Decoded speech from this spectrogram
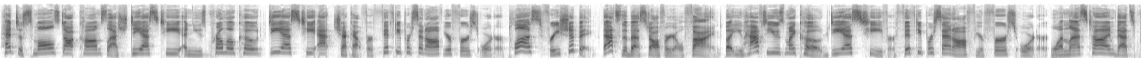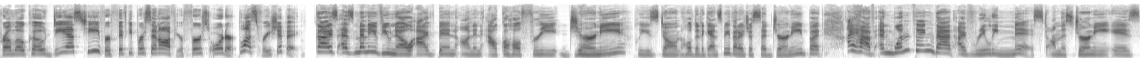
Head to smalls.com slash DST and use promo code DST at checkout for 50% off your first order, plus free shipping. That's the best offer you'll find. But you have to use my code DST for 50% off your first order. One last time, that's promo code DST for 50% off your first order, plus free shipping. Guys, as many of you know, I've been on an alcohol free journey. Please don't hold it against me that I just said journey, but I have. And one thing that I've really missed on this journey is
